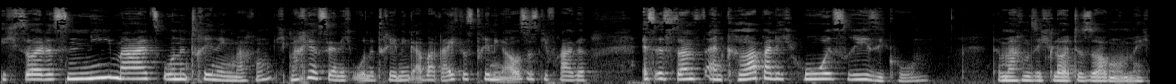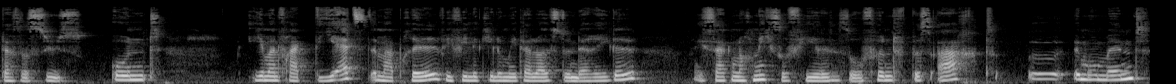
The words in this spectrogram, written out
ich soll das niemals ohne Training machen. Ich mache es ja nicht ohne Training, aber reicht das Training aus, ist die Frage. Es ist sonst ein körperlich hohes Risiko. Da machen sich Leute Sorgen um mich. Das ist süß. Und jemand fragt jetzt im April, wie viele Kilometer läufst du in der Regel? Ich sage noch nicht so viel, so fünf bis acht äh, im Moment.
